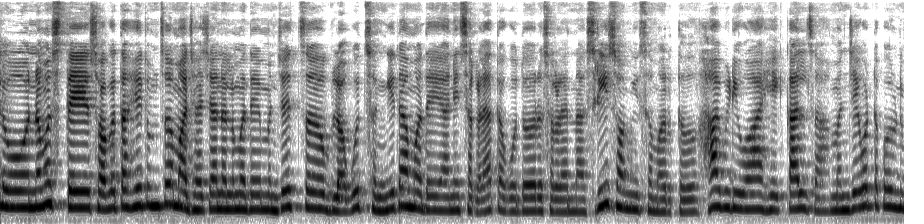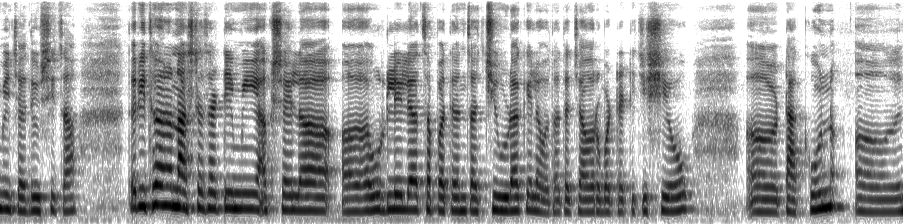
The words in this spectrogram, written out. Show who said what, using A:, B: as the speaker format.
A: Hello नमस्ते. स्वागत आहे तुमचं माझ्या चॅनलमध्ये. म्हणजेच ब्लॉगूत संगीतामध्ये आणि सगळ्यात अगोदर सगळ्यांना श्री स्वामी समर्थ हा व्हिडिओ आहे कालचा म्हणजे वटपौर्णिमेच्या दिवशीचा. तर इथं नाश्त्यासाठी मी अक्षयला उरलेल्या चपात्यांचा चिवडा केला होता. त्याच्यावर बटाट्याची शेव टाकून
